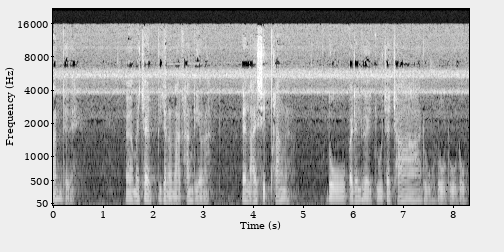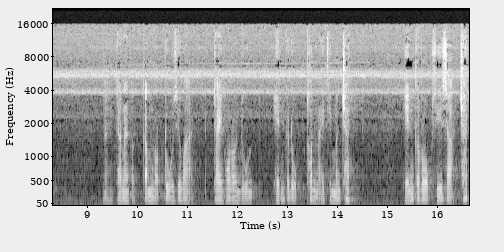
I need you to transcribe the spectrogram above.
นั้นเถอะไม่ใช่พิจารณาครั้งเดียวนะได้หลายสิบครั้งนะดูไปเรื่อยๆดูช้าๆดูดูดูดูจากนั้นก็กำหนดดูซิว่า ใจของเราอยู่เห็นกระดูกท่อนไหนที่มันชัด เห็นกระโหลกศีรษะชัด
